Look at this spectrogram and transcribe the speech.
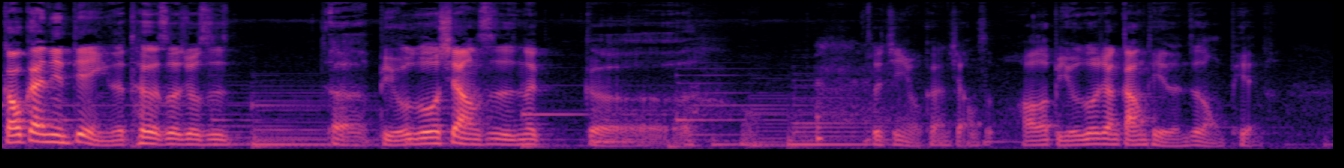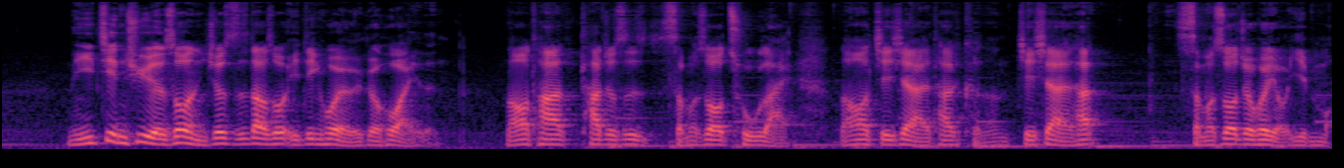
高概念电影的特色就是，呃，比如说像是那个，哦、最近有看讲什么？好了，比如说像钢铁人这种片，你一进去的时候你就知道说一定会有一个坏人，然后他他就是什么时候出来，然后接下来他可能接下来他什么时候就会有阴谋。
